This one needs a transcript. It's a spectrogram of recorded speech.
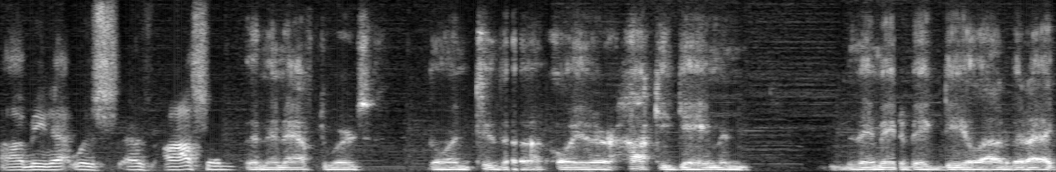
I mean that was that was awesome. And then afterwards, going to the Oiler hockey game, and they made a big deal out of it. I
